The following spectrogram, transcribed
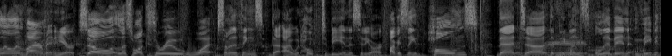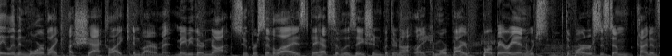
little environment here. So let's walk through what some of the things that I would hope to be in the city are. Obviously, homes that uh, the piglins live in. Maybe they live in more of like a shack-like environment. Maybe they're not super civilized. They have civilization, but they're not like they're more bar barbarian, which the barter system kind of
